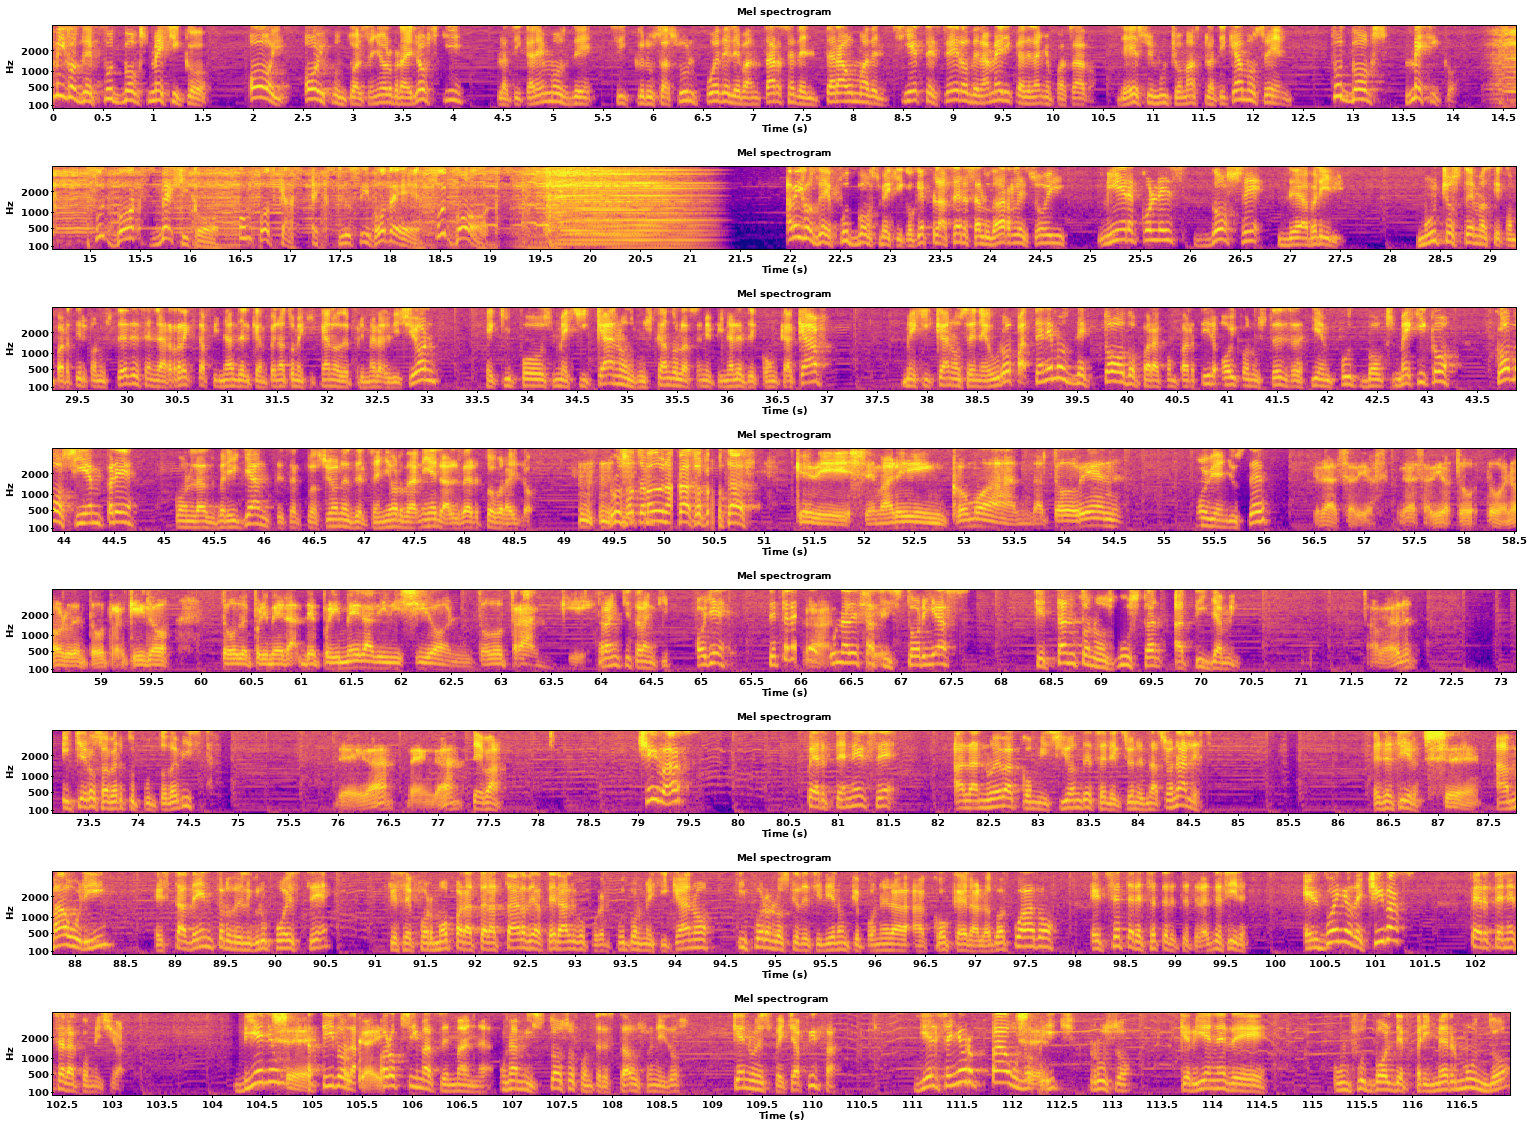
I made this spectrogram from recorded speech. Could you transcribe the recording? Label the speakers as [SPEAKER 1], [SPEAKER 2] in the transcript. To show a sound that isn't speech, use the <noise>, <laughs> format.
[SPEAKER 1] Amigos de Footbox México, hoy, hoy junto al señor Brailovsky, platicaremos de si Cruz Azul puede levantarse del trauma del 7-0 del América del año pasado. De eso y mucho más platicamos en Footbox México.
[SPEAKER 2] Footbox México, un podcast exclusivo de Footbox.
[SPEAKER 1] Amigos de Footbox México, qué placer saludarles hoy miércoles 12 de abril. Muchos temas que compartir con ustedes en la recta final del Campeonato Mexicano de Primera División. Equipos mexicanos buscando las semifinales de CONCACAF, mexicanos en Europa. Tenemos de todo para compartir hoy con ustedes aquí en Footbox México, como siempre, con las brillantes actuaciones del señor Daniel Alberto Brailov. <laughs> Ruso, te mando un abrazo, ¿cómo estás?
[SPEAKER 3] ¿Qué dice, Marín? ¿Cómo anda? ¿Todo bien?
[SPEAKER 1] Muy bien, ¿y usted?
[SPEAKER 3] Gracias a Dios, gracias a Dios, todo, todo en orden, todo tranquilo, todo de primera, de primera división, todo tranqui.
[SPEAKER 1] Tranqui, tranqui. Oye, te traigo una de esas historias que tanto nos gustan a ti y a mí.
[SPEAKER 3] A ver.
[SPEAKER 1] Y quiero saber tu punto de vista.
[SPEAKER 3] Venga, venga.
[SPEAKER 1] Te va. Chivas pertenece a la nueva Comisión de Selecciones Nacionales. Es decir, a Mauri está dentro del grupo este que se formó para tratar de hacer algo por el fútbol mexicano y fueron los que decidieron que poner a, Coca era lo adecuado, etcétera, etcétera, etcétera. Es decir, el dueño de Chivas pertenece a la comisión. Viene un partido la próxima semana, un amistoso contra Estados Unidos, que no es fecha FIFA. Y el señor Paunovic, ruso, que viene de un fútbol de primer mundo,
